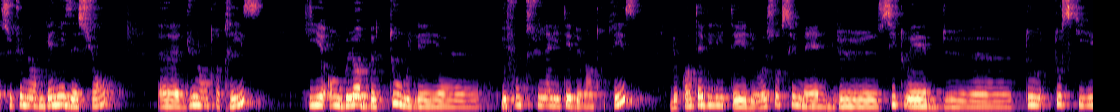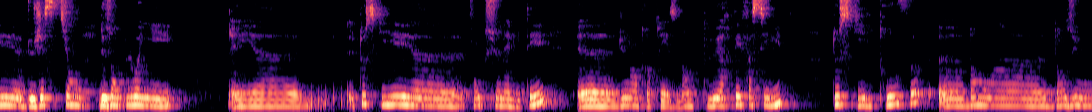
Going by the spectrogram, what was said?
C'est une organisation d'une entreprise qui englobe tous les les fonctionnalités de l'entreprise, de comptabilité, de ressources humaines, de site web, de euh, tout, tout ce qui est de gestion des employés et euh, tout ce qui est euh, fonctionnalité d'une entreprise. Donc l'URP facilite tout ce qu'il trouve dans, dans une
